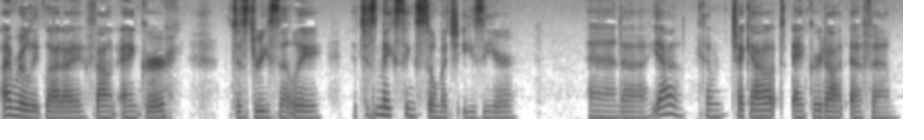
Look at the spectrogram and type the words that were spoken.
I'm really glad I found Anchor just recently. It just makes things so much easier. And uh, yeah, come check out anchor.fm.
